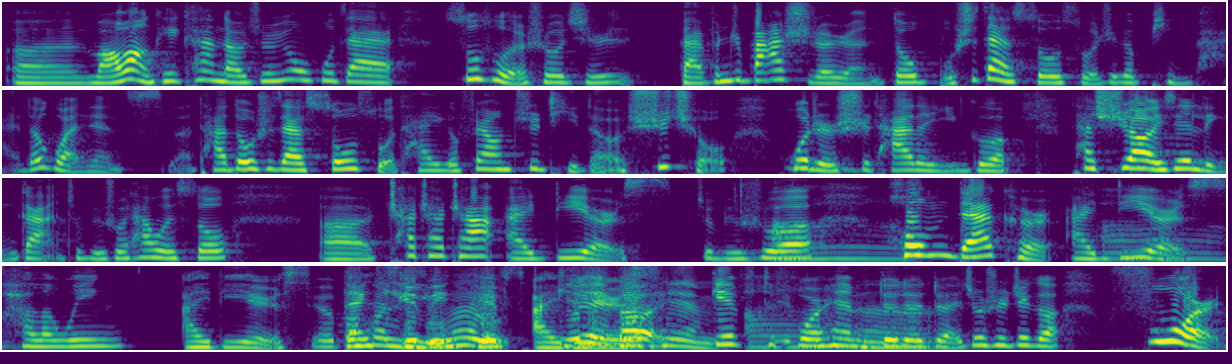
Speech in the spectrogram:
嗯，往往可以看到，就是用户在搜索的时候，其实百分之八十的人都不是在搜索这个品牌的关键词，他都是在搜索他一个非常具体的需求，或者是他的一个他需要一些灵感。就比如说他会搜，呃，叉叉叉 ideas，就比如说 home decor ideas，Halloween。ideas，Thanksgiving gifts ideas，gift for him，对对对，就是这个 for，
